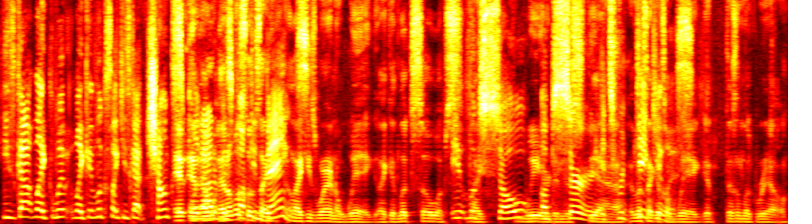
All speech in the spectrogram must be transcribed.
he's got like lit, like it looks like he's got chunks It, split it, out of it his almost fucking looks like bangs. like he's wearing a wig. Like it looks so abs- It looks like, so weird and just- absurd. yeah, It's It looks like it's a wig. It doesn't look real.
